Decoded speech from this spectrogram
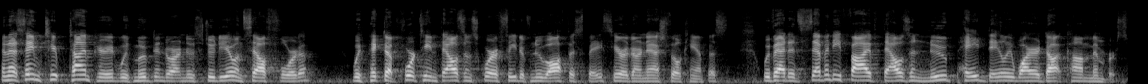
In that same t- time period, we've moved into our new studio in South Florida. We've picked up 14,000 square feet of new office space here at our Nashville campus. We've added 75,000 new paid DailyWire.com members.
